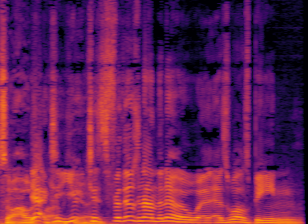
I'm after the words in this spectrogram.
So I was Yeah, barbecuing. because for those not in the know, as well as being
